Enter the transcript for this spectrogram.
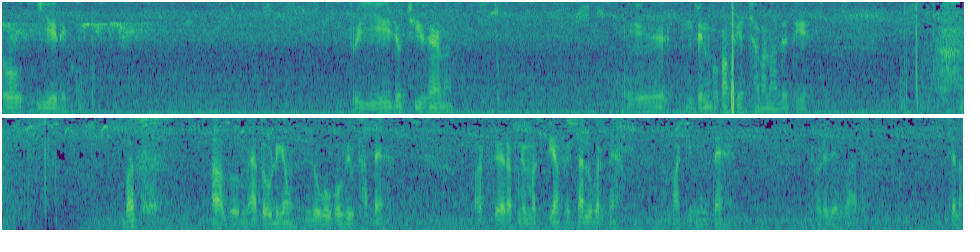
तो ये देखो। तो ये जो चीज़ें हैं ना, ये दिन को काफ़ी अच्छा बना देती है। बस, अब मैं तो उठ गया हूँ, लोगों को भी उठाते हैं और फिर अपनी मस्तियाँ फिर चालू करते हैं। बाकी मिलते हैं। थोड़ी देर बाद। चलो।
